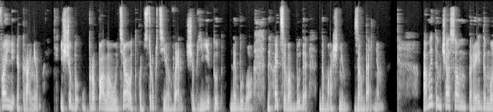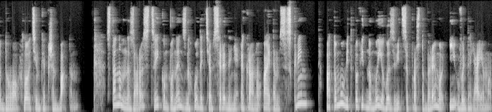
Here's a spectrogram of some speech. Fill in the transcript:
файлі екранів. І щоб пропала оця от конструкція when, щоб її тут не було. Нехай це вам буде домашнім завданням. А ми тим часом перейдемо до Floating Action Button. Станом на зараз цей компонент знаходиться всередині екрану Items Screen, а тому, відповідно, ми його звідси просто беремо і видаляємо.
